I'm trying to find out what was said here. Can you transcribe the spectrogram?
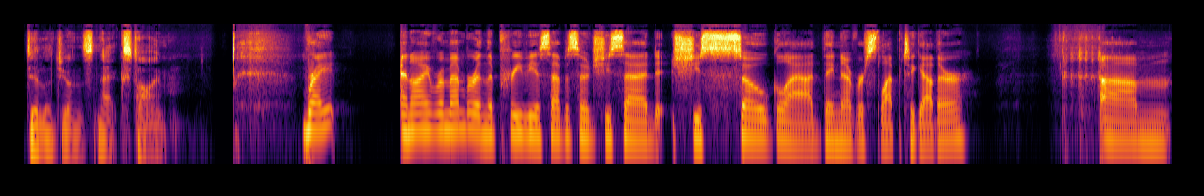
diligence next time. Right. And I remember in the previous episode, she said she's so glad they never slept together. Um,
